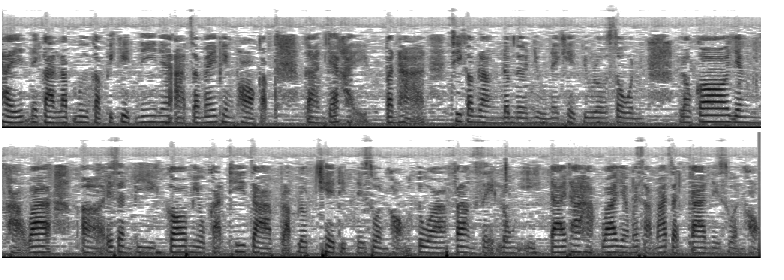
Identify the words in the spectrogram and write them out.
ใช้ในการรับมือกับวิกฤตนี้เนี่ยอาจจะไม่เพียงพอกับการแก้ไข ปัญหาที่กำลังดำเนินอยู่ในเขตยูโรโซน แล้วก็ยังมีข่าวว่าเอ่อ S&P ก็มีโอกาสที่จะปรับลดเครดิตในส่วนของตัวฝรั่งเศสลงอีกได้ถ้าหากว่ายังไม่สามารถจัดการในส่วนของ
